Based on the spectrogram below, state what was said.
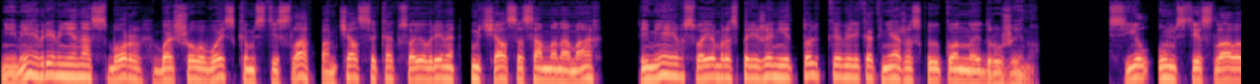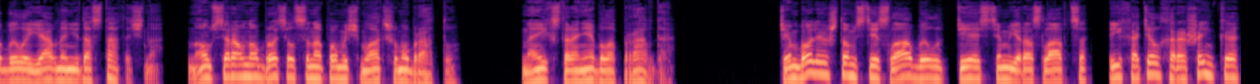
Не имея времени на сбор большого войска, Мстислав помчался, как в свое время мчался сам Мономах, имея в своем распоряжении только великокняжескую конную дружину. Сил у Мстислава было явно недостаточно, но он все равно бросился на помощь младшему брату. На их стороне была правда. Тем более, что Мстислав был тестем Ярославца и хотел хорошенько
